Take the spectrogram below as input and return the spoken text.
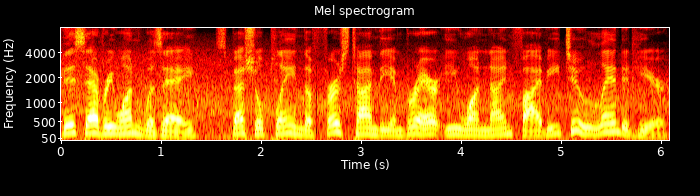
This, everyone, was a special plane the first time the Embraer E E195E2 landed here.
